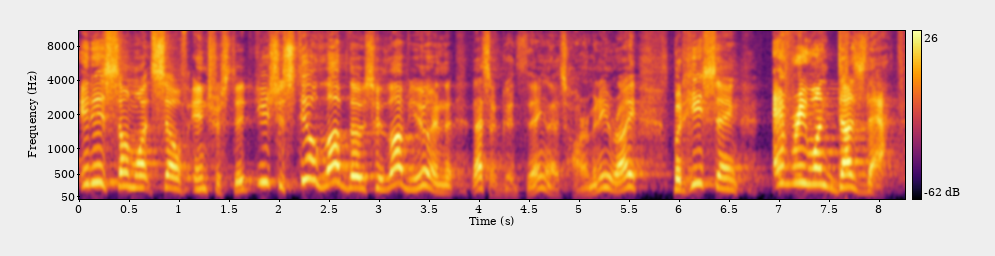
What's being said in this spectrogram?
it is somewhat self interested. You should still love those who love you, and that's a good thing. That's harmony, right? But he's saying everyone does that.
